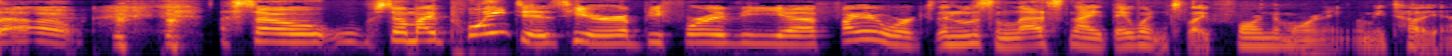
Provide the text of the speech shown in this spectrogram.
so. So, so my point is here before the uh, fireworks. And listen, last night they went until like four in the morning. Let me tell you.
